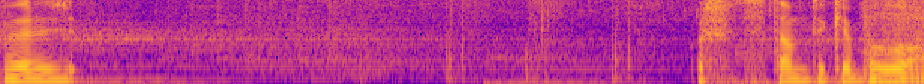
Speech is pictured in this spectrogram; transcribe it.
Що це там таке було?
